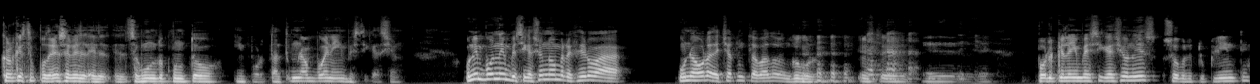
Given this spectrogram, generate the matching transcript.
Creo que este podría ser el, segundo punto importante, una buena investigación. Una buena investigación no me refiero a una hora de echarte un clavado en Google, este, porque la investigación es sobre tu cliente,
